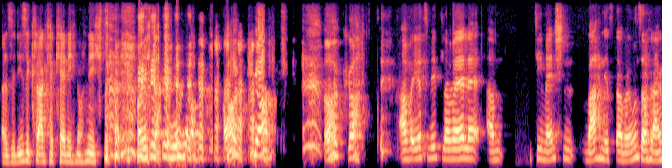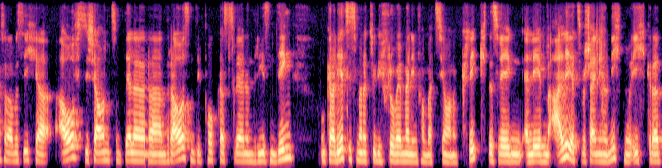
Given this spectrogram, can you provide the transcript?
also diese Krankheit kenne ich noch nicht. Und ich dachte mir so, oh Gott, oh Gott. Aber jetzt mittlerweile, ähm, die Menschen wachen jetzt da bei uns auch langsam aber sicher auf. Sie schauen zum Tellerrand raus und die Podcasts werden ein Riesending. Und gerade jetzt ist man natürlich froh, wenn man Informationen kriegt. Deswegen erleben alle jetzt wahrscheinlich und nicht nur ich gerade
